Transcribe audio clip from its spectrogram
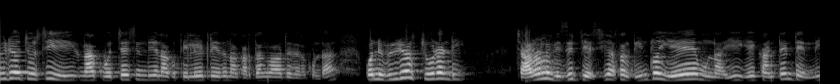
వీడియో చూసి నాకు వచ్చేసింది నాకు తెలియట్లేదు నాకు అర్థం కావట్లేదు అనకుండా కొన్ని వీడియోస్ చూడండి. ఛానల్ని విజిట్ చేసి అసలు దీంట్లో ఏం ఉన్నాయి ఏ కంటెంట్ ఏంది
